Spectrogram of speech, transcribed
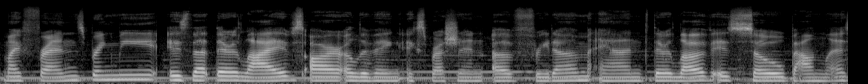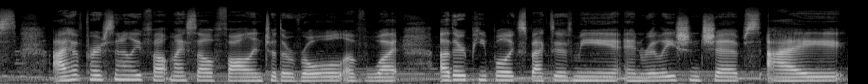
my friends bring me is that their lives are a living expression of freedom and their love is so boundless. I have personally felt myself fall into the role of what other people expect of me in relationships. I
